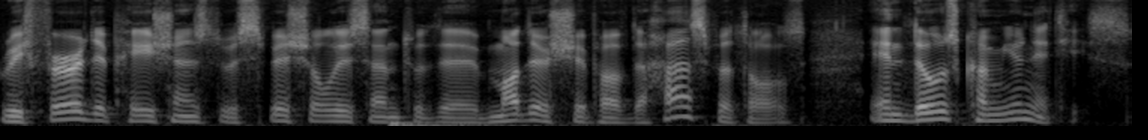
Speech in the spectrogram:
refer the patients to specialists and to the mothership of the hospitals in those communities.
